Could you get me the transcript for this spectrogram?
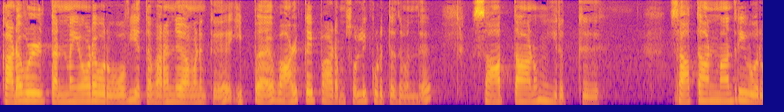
கடவுள் தன்மையோட ஒரு ஓவியத்தை வரைஞ்ச அவனுக்கு இப்போ வாழ்க்கை பாடம் சொல்லி கொடுத்தது வந்து சாத்தானும் இருக்குது சாத்தான் மாதிரி ஒரு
